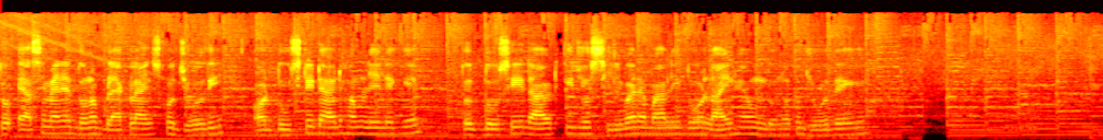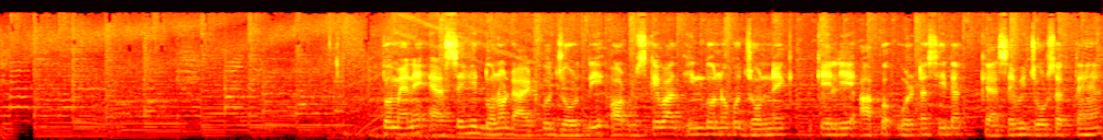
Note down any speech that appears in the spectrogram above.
तो ऐसे मैंने दोनों ब्लैक लाइंस को जोड़ दी और दूसरी डायोड हम ले लेंगे। तो दूसरी डायोड की जो सिल्वर वाली दो लाइन है, उन दोनों को जोड़ देंगे। तो मैंने ऐसे ही दोनों डाइट को जोड़ दी और उसके बाद इन दोनों को जोड़ने के लिए आपको उल्टा सीधा कैसे भी जोड़ सकते हैं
